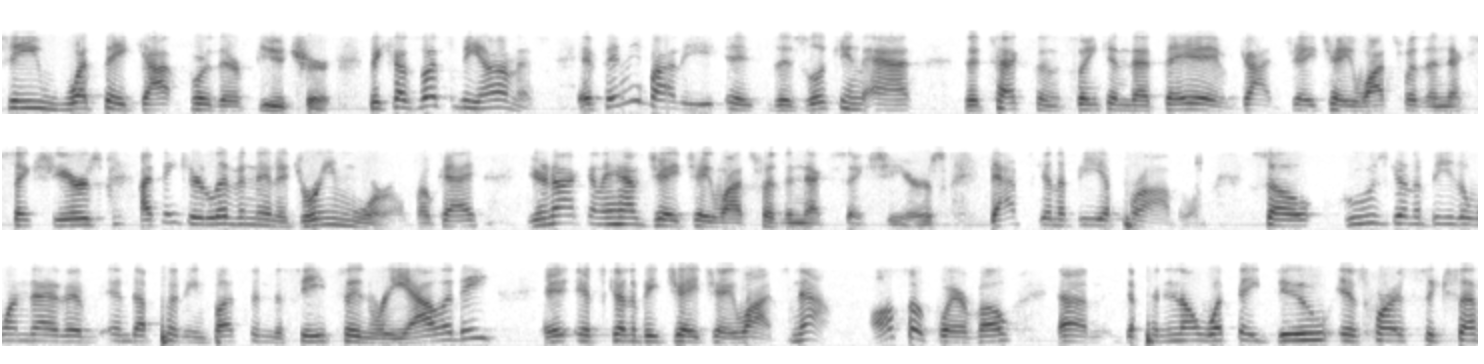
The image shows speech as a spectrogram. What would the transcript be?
see what they got for their future. Because let's be honest, if anybody is, is looking at the Texans thinking that they have got J.J. Watts for the next six years, I think you're living in a dream world. Okay, you're not going to have J.J. Watts for the next six years. That's going to be a problem. So who's going to be the one that end up putting butts in the seats in reality? It's going to be J.J. Watts. Now, also Cuervo, um, depending on what they do as far as success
